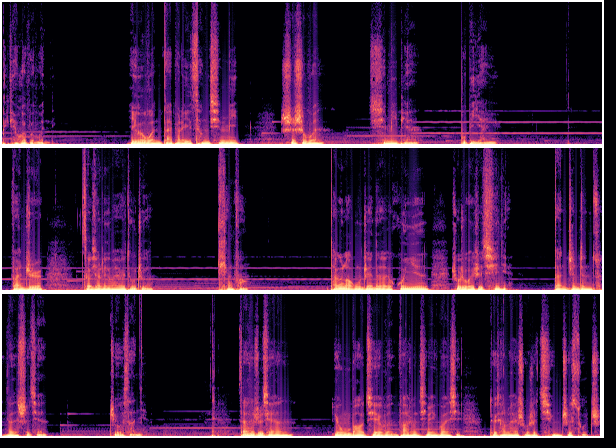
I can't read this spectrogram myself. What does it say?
每天会不会吻你？一个吻代表了一层亲密，时时吻，亲密便不必言语。反之，则像另外一位读者听芳，她跟老公之间的婚姻说是维持七年，但真正存在的时间只有三年。在此之前，拥抱、接吻、发生亲密关系，对他们来说是情之所至。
